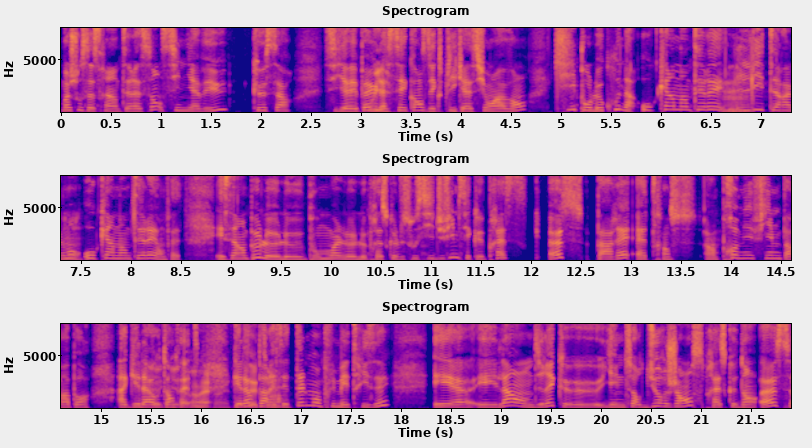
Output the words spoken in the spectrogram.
moi, je trouve que ça serait intéressant s'il n'y avait eu que ça. S'il n'y avait pas eu la séquence d'explication avant, qui, pour le coup, n'a aucun intérêt, Mm. littéralement Mm. aucun intérêt, en fait. Et c'est un peu, le, le- pour moi, le, le- presque le souci du film, c'est que presque Us paraît être un, premier film par rapport à Get Out, en fait. Ouais. Get Out paraissait tellement plus maîtrisé. Et, euh, et là, on dirait qu'il y a une sorte d'urgence presque dans Us,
